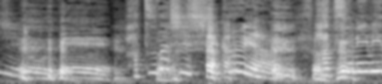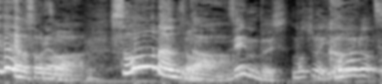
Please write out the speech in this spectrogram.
ジオで 初出ししてくるやん。初耳だよそれは。そうなんだ。全部もちろんいガろいろンズ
